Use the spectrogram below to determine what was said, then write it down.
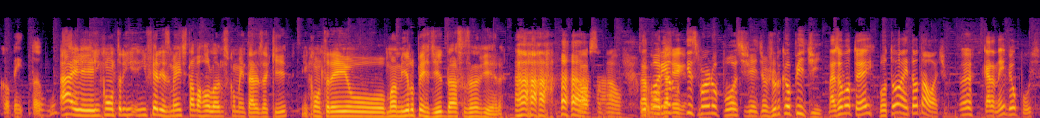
comentamos. Ah, e encontrei, infelizmente, tava rolando os comentários aqui. Encontrei o mamilo perdido da Suzana Vieira. Nossa, não. Tá o Torinho não quis pôr no post, gente. Eu juro que eu pedi. Mas eu botei. Botou? Ah, Então tá ótimo. É, O cara nem vê o post.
